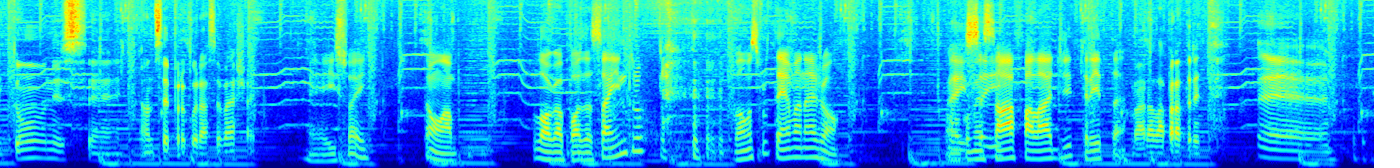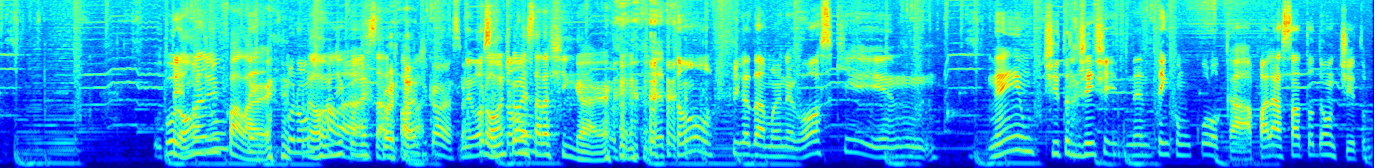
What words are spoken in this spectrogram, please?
iTunes, é, onde você procurar você vai achar. É isso aí. Então, a- logo após essa intro, vamos pro tema, né, João? Vamos É começar aí. a falar de treta. Bora lá pra treta. É... o Por tema onde falar? tem Por onde, falar. começar a Por falar? onde começa? Por negócio é onde tão- começar a xingar? É tão filha da mãe negócio que nem um título a gente nem tem como colocar. A palhaçada toda é um título.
